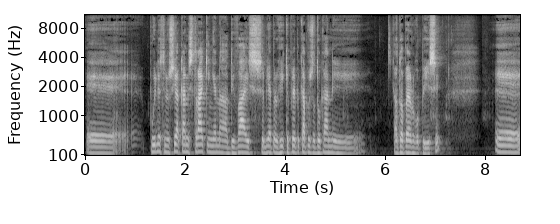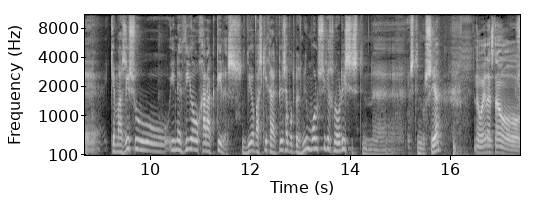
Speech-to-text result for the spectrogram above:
Ε, που είναι στην ουσία κάνει tracking ένα device σε μια περιοχή και πρέπει κάποιος να το κάνει να το απενεργοποιήσει. ε, και μαζί σου είναι δύο χαρακτήρες δύο βασικοί χαρακτήρες από το παιχνίδι μόλις τους είχες γνωρίσει στην, ε, στην ουσία. Ναι, ο ένας ήταν ο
